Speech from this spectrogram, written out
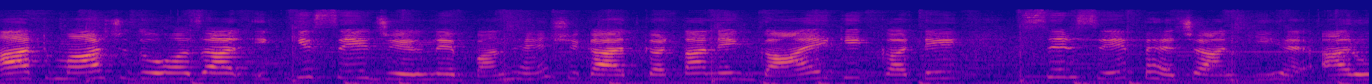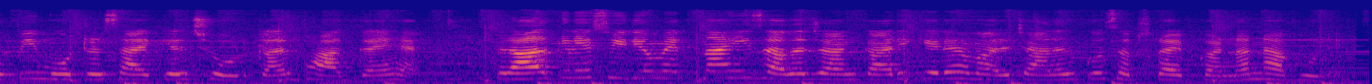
8 मार्च 2021 से जेल में बंद है। शिकायतकर्ता ने गाय के कटे सिर से पहचान की है। आरोपी मोटरसाइकिल छोड़कर भाग गए हैं। फ़िलहाल के लिए इस वीडियो में इतना ही। ज़्यादा जानकारी के लिए हमारे चैनल को सब्सक्राइब करना ना भूलें।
